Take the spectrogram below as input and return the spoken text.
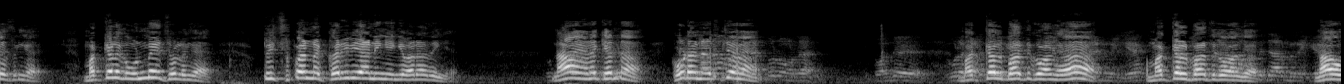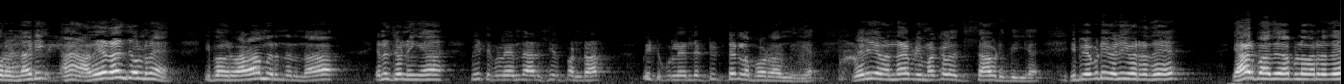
பேசுங்க. மக்களுக்கு உண்மையை சொல்லுங்க. ட்விச் பண்ண கருவியா நீங்க இங்க வராதீங்க. நான் எனக்கு என்ன? கூட நடிச்சவன். மக்கள் பாத்துக்குவாங்க மக்கள் பாத்துக்குவாங்க நான் ஒரு நடி அதே தான் சொல்றேன். இப்ப அவர் வராமல் இருந்திருந்தா என்ன சொன்னீங்க? வீட்டுக்குள்ளேருந்து அரசியல் பண்றார். வீட்டுக்குள்ளே இருந்து ட்விட்டரில் போடுறாருங்க வெளியே வந்தால் இப்படி மக்களை வச்சு சாப்பிடுப்பீங்க இப்போ எப்படி வெளியே வர்றது? யார் பாதுகாப்பில் வர்றது?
